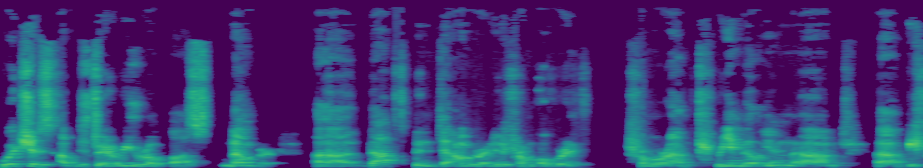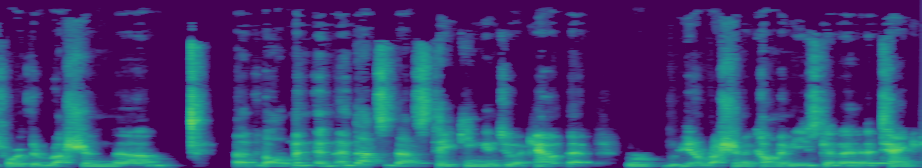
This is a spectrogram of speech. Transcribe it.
which is a very robust number. Uh, that's been downgraded from over from around 3 million um, uh, before the Russian um, uh, development, and, and that's that's taking into account that you know Russian economy is going to tank.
